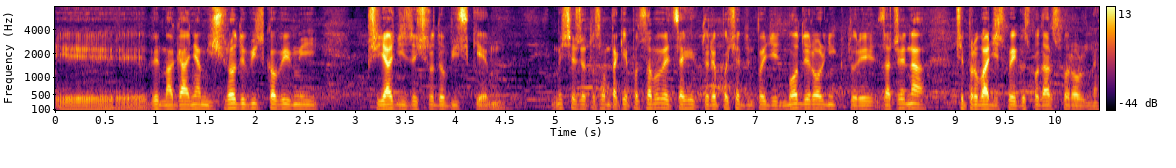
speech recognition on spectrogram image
yy, wymaganiami środowiskowymi, przyjaźni ze środowiskiem. Myślę, że to są takie podstawowe cechy, które posiada powiedzieć młody rolnik, który zaczyna czy prowadzi swoje gospodarstwo rolne.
